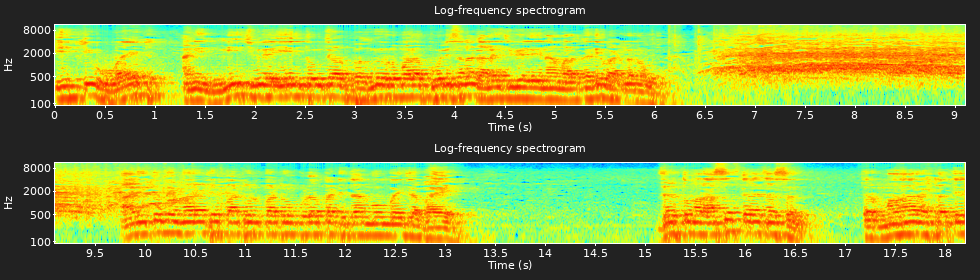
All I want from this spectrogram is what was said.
इतकी वाईट आणि नीच वेळ येईल तुमच्यावर भग्न रुमाला पोलिसाला घालायची वेळ येईन आम्हाला कधी वाटलं नव्हतं. आणि तुम्ही मराठी पाठवून पाठवून पुढं पाठीदार मुंबईच्या बाहेर. जर तुम्हाला असंच करायचं असेल तर महाराष्ट्रातले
